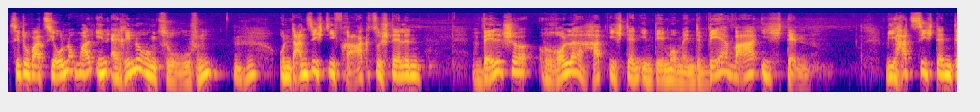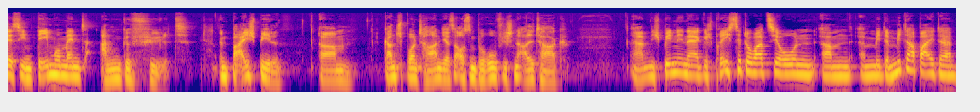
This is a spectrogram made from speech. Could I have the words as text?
Situation nochmal in Erinnerung zu rufen mhm. und dann sich die Frage zu stellen, welche Rolle hatte ich denn in dem Moment? Wer war ich denn? Wie hat sich denn das in dem Moment angefühlt? Ein Beispiel, ähm, ganz spontan jetzt aus dem beruflichen Alltag. Ähm, ich bin in einer Gesprächssituation ähm, mit einem Mitarbeiter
